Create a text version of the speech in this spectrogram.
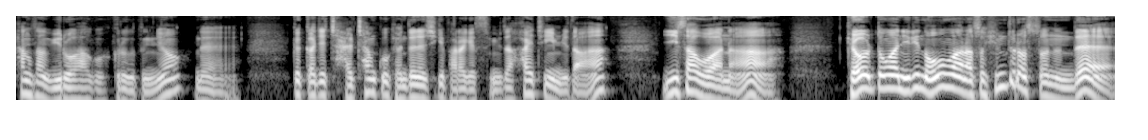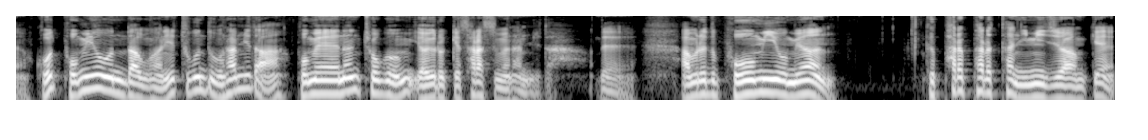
항상 위로하고 그러거든요. 네. 끝까지 잘 참고 견뎌내시기 바라겠습니다. 화이팅입니다. 이사오하나 겨울 동안 일이 너무 많아서 힘들었었는데 곧 봄이 온다고 하니 두근두근 합니다. 봄에는 조금 여유롭게 살았으면 합니다. 네. 아무래도 봄이 오면 그 파릇파릇한 이미지와 함께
